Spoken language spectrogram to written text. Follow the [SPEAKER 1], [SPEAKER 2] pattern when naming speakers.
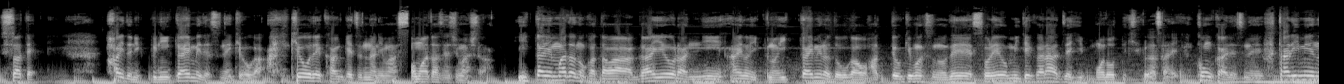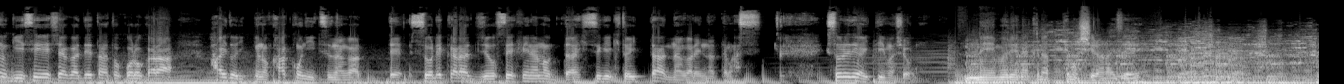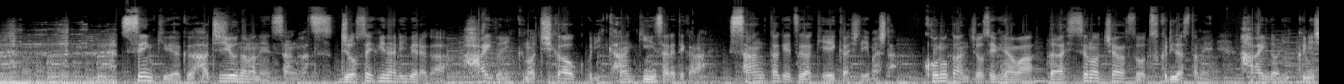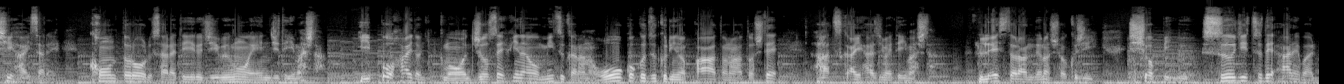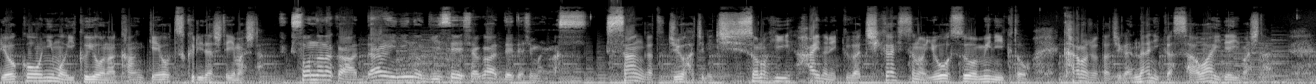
[SPEAKER 1] さて、ハイドニック2回目ですね、今日が。今日で完結になります。お待たせしました。1回目まだの方は概要欄にハイドニックの1回目の動画を貼っておきますので、それを見てからぜひ戻ってきてください。今回ですね、2人目の犠牲者が出たところから、ハイドニックの過去につながって、それからジョセフィナの脱出劇といった流れになってます。それでは行ってみましょう。
[SPEAKER 2] 眠れなくなっても知らないぜ。1987年3月、ジョセフィナ・リベラがハイドニックの地下奥に監禁されてから3ヶ月が経過していました。この間、ジョセフィナは脱出のチャンスを作り出すため、ハイドニックに支配され、コントロールされている自分を演じていました。一方、ハイドニックもジョセフィナを自らの王国づくりのパートナーとして扱い始めていました。レストランでの食事、ショッピング、数日であれば旅行にも行くような関係を作り出していました。
[SPEAKER 1] そんな中、第2の犠牲者が出てしまいます。
[SPEAKER 2] 3月18日、その日、ハイドニックが地下室の様子を見に行くと、彼女たちが何か騒いでいました。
